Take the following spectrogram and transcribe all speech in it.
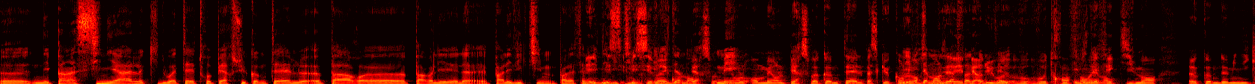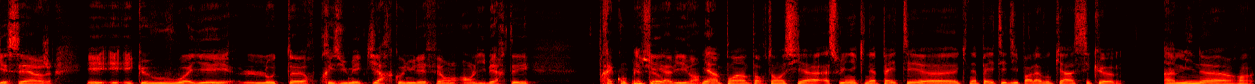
euh, n'est pas un signal qui doit être perçu comme tel par, euh, par, les, la, par les victimes, par la famille mais, des victimes. Mais c'est vrai qu'on perçoit, mais, on, mais on le perçoit comme tel, parce que quand vous avez perdu vo, votre enfant, évidemment. effectivement, euh, comme Dominique et Serge, et, et, et que vous voyez l'auteur présumé qui a reconnu les faits en, en liberté, très compliqué à vivre. Il y a un point important aussi à, à souligner qui n'a pas été euh, qui n'a pas été dit par l'avocat, c'est que un mineur,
